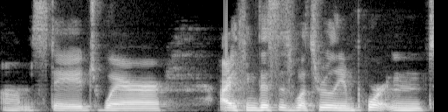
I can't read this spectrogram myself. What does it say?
um, stage where I think this is what's really important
